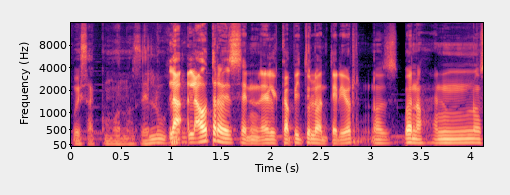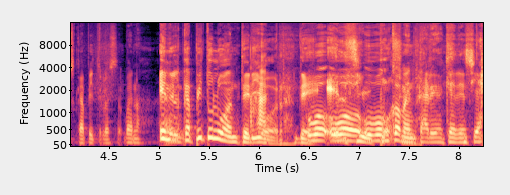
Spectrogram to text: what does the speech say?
pues a como nos dé La, lugar. la otra vez en el capítulo anterior, nos, bueno, en unos capítulos, bueno. en el capítulo anterior Ajá. de hubo, El hubo- hubo un comentario que decía.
